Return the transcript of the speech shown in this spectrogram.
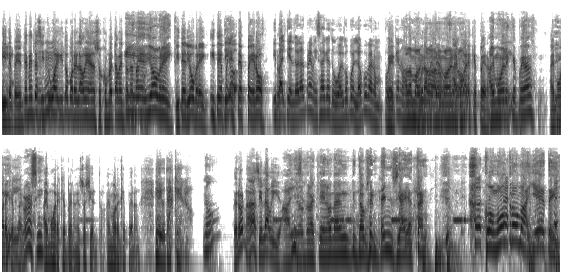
Independientemente si tuvo algo por el lado, eso es completamente Y normal. le dio break. Y te dio break. Y te, Digo, te esperó. Y partiendo de la premisa de que tuvo algo por el lado, porque a lo- puede que no. A lo mejor no, a lo no. mejor Hay mujeres que esperan. Hay mujeres Sí. que esperan. Hay mujeres que Sí, esperan. que. Hay mujeres que esperan, eso es cierto. Hay mujeres que esperan. Y hay otras que no. ¿No? Pero nada, así es la vida. Hay otras que no te han dado sentencia, ya están con otro mallete.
